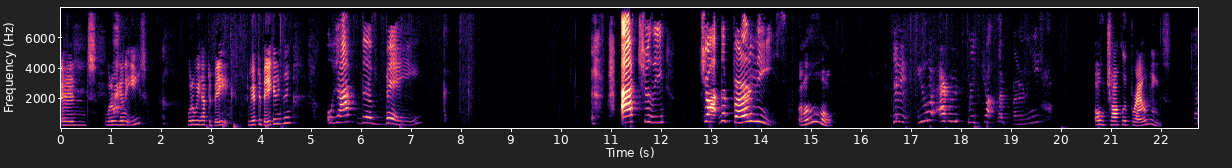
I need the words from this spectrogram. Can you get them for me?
And what are we going to eat? What do we have to bake? Do we have to bake anything? We have to bake. Actually, chocolate brownies. Oh. Did you ever make chocolate brownies? Oh, chocolate brownies. Yeah.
